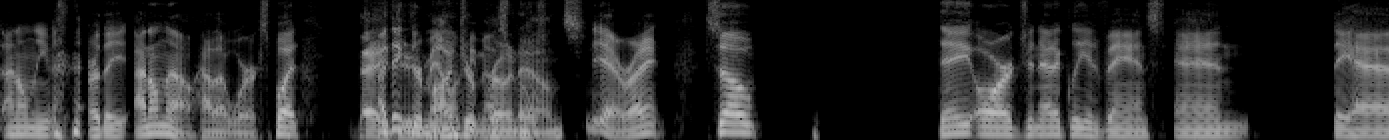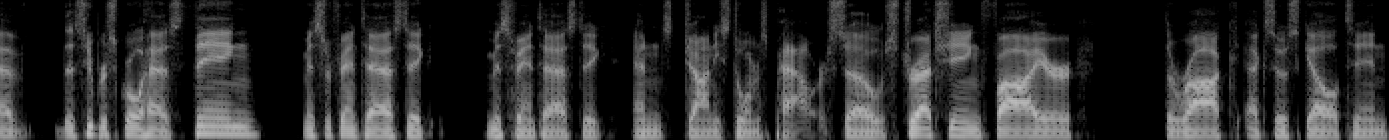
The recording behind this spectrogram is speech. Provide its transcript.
I don't even are they. I don't know how that works, but They I think they're male mind and female Skrulls. pronouns. yeah, right. So they are genetically advanced and they have the Super Skrull has Thing, Mr. Fantastic, Miss Fantastic, and Johnny Storm's power. So stretching, fire, the rock, exoskeleton,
